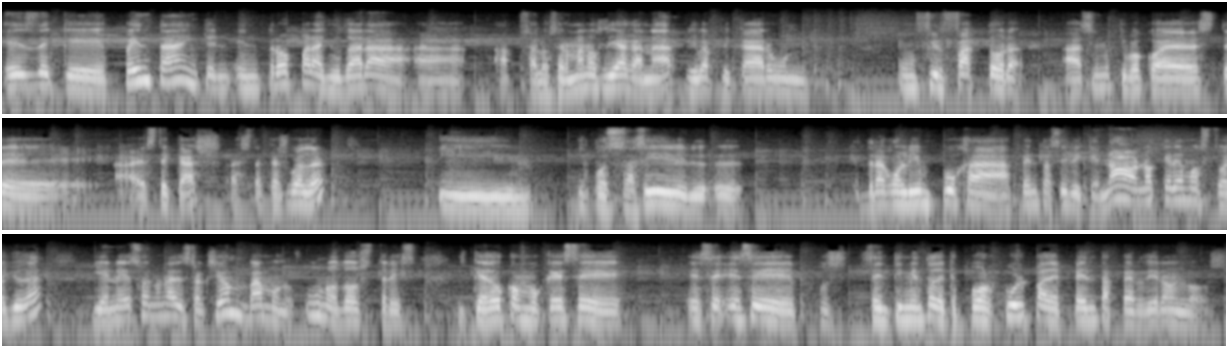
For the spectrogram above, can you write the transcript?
es de que Penta entró para ayudar a, pues, a, los hermanos Lee a ganar. Le iba a aplicar un, un Fear Factor, así no me equivoco, a este, a este Cash, a este Cash Weller. Y, y pues así Dragon Lee empuja a Penta así de que no, no queremos tu ayuda. Y en eso, en una distracción, vámonos, uno, dos, tres. Y quedó como que ese, ese, ese pues, sentimiento de que por culpa de Penta perdieron los,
